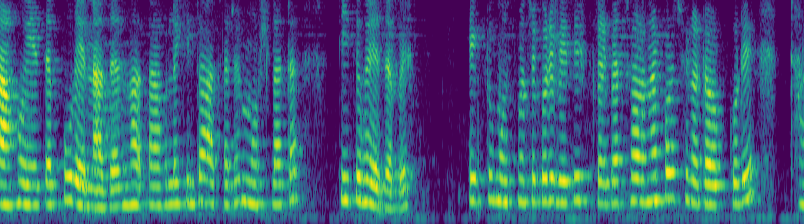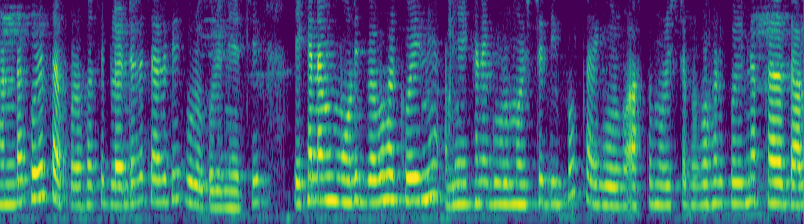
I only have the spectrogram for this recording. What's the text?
না হয়ে যায়, পুড়ে না যায়, না, তাহলে কিন্তু আচারের মশলাটা তিতো হয়ে যাবে। একটু মুচমুচে করে ভেজে ফ্লেভার ছড়ানোর পর চুলাটা অফ করে ঠান্ডা করে তারপর হচ্ছে ব্লেন্ডারে চারিদিকে গুঁড়ো করে নিয়েছি। এখানে আমি মরিচ ব্যবহার করিনি, আমি এখানে গুঁড়ো মরিচটা দিব, তাই গুঁড়ো আস্ত মরিচটা ব্যবহার করি না আপনারা জাল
